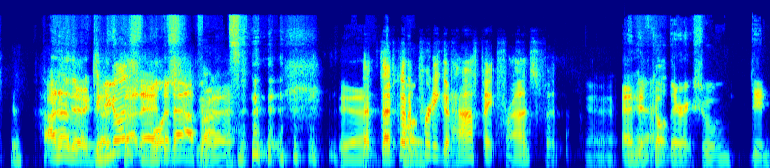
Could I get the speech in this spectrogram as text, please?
I know they're good, but they're, watch, but they're France. Yeah, yeah. They, have got well, a pretty good halfback, France, but yeah, and yeah. they've got their actual their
